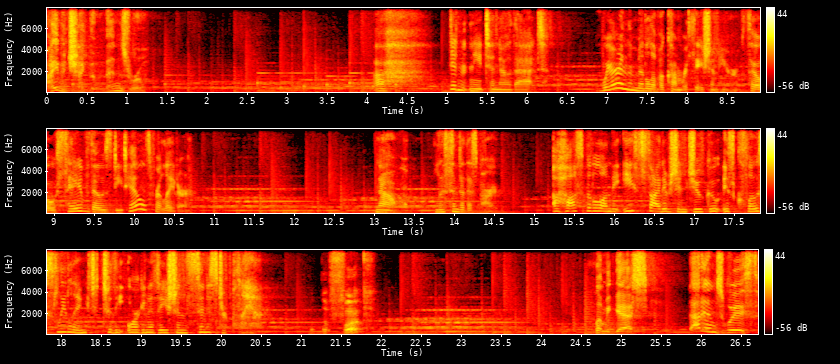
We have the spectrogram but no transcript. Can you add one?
I even checked the men's room. Didn't need to know that. We're in the middle of a conversation here, so save those details for later. Now, listen to this part. A hospital on the east side of Shinjuku is closely linked to the organization's sinister plan. What the fuck? Let me guess. That ends with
